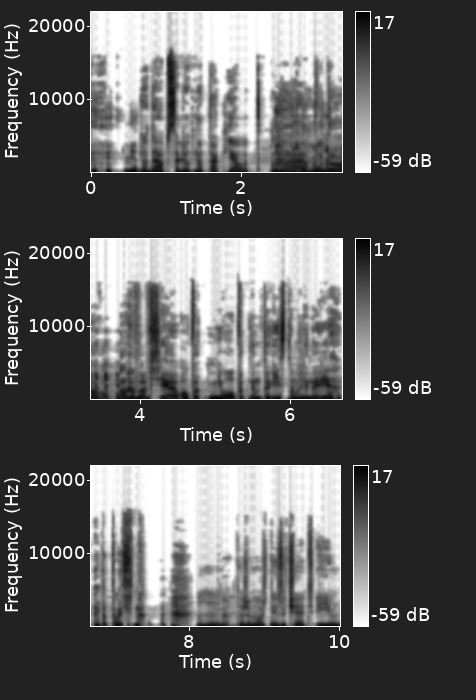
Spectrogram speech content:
Нет? Ну да, абсолютно так. Я вот э, буду вообще опыт, неопытным туристом в Линаре, это точно. Угу, да. Тоже можно изучать. И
